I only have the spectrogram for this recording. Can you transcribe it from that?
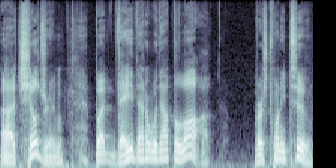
uh, children, but they that are without the law. Verse 22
